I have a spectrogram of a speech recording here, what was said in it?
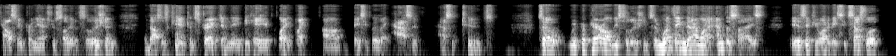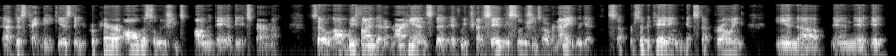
calcium from the extracellular solution, the vessels can't constrict and they behave like, like uh, basically like passive, passive tubes. So we prepare all these solutions. And one thing that I want to emphasize is if you want to be successful at this technique is that you prepare all the solutions on the day of the experiment. So um, we find that in our hands that if we try to save these solutions overnight, we get stuff precipitating, we get stuff growing, and uh, and it, it,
